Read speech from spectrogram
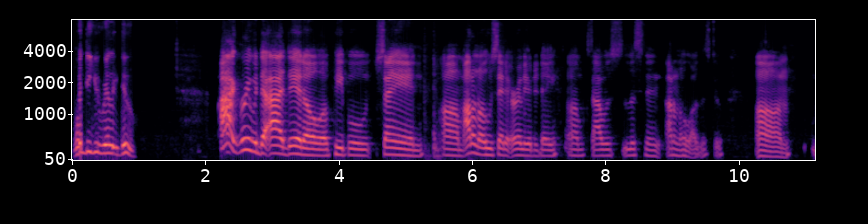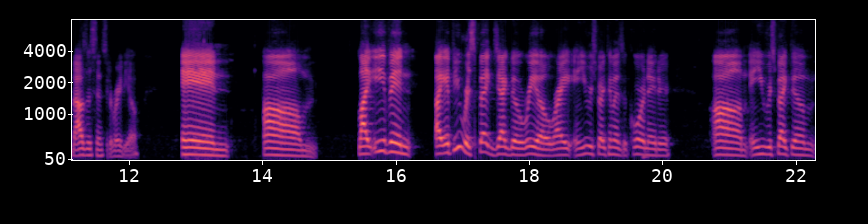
what do you really do? I agree with the idea though of people saying, um, I don't know who said it earlier today. Um, because I was listening, I don't know who I was listening to. Um, I was listening to the radio. And um, like even like if you respect Jack Del Rio, right, and you respect him as a coordinator, um, and you respect them.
